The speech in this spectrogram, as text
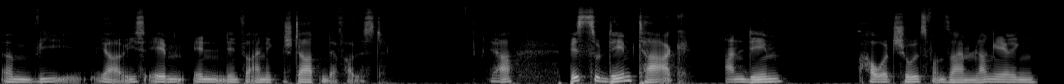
ähm, wie, ja, wie es eben in den Vereinigten Staaten der Fall ist. Ja, bis zu dem Tag, an dem Howard Schulz von seinem langjährigen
